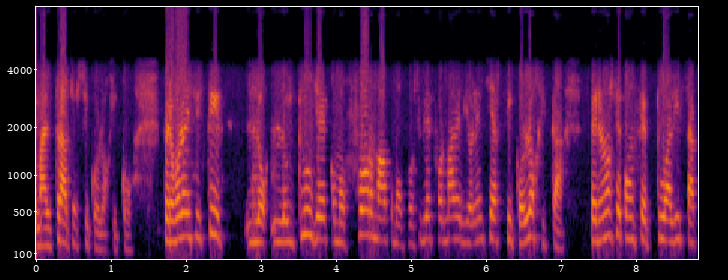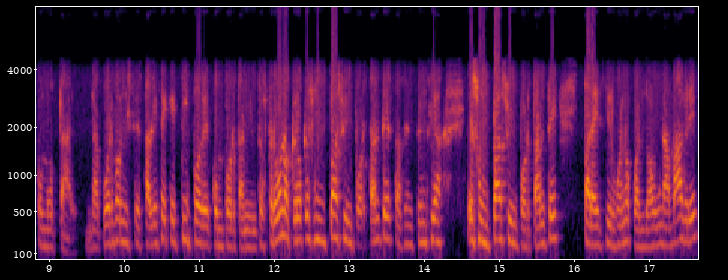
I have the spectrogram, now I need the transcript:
maltrato psicológico. Pero vuelvo a insistir, lo, incluye como forma, como posible forma de violencia psicológica, pero no se conceptualiza como tal, ¿de acuerdo? Ni se establece qué tipo de comportamientos. Pero bueno, creo que es un paso importante, esta sentencia es un paso importante para decir, bueno, cuando a una madre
